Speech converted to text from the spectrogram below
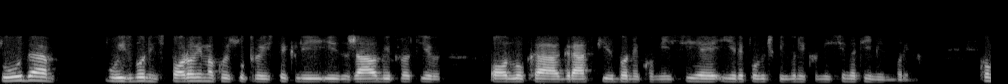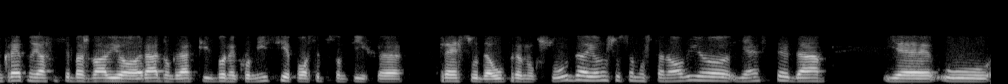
suda u izbornim sporovima koji su proistekli iz žalbi protiv odluka Gradske izborne komisije i Republičke izborne komisije na tim izborima. Konkretno, ja sam se baš bavio radom Gradske izborne komisije, posebstvom tih e, presuda Upravnog suda i ono što sam ustanovio jeste da je u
